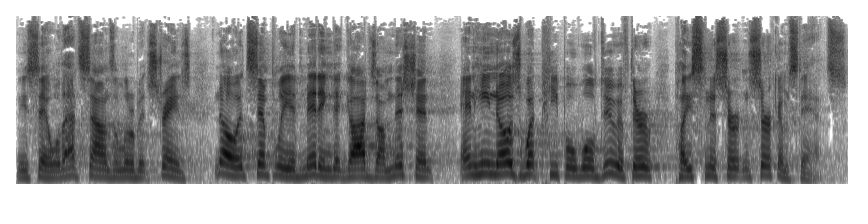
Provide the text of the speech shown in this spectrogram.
And you say, well, that sounds a little bit strange. No, it's simply admitting that God's omniscient and he knows what people will do if they're placed in a certain circumstance.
